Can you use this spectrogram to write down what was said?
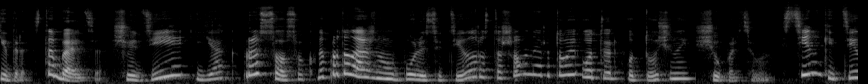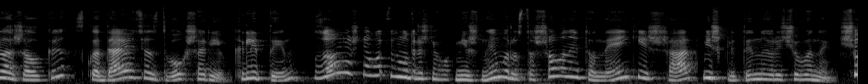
гідри, стебельця, що діє як присосок. На протилежному полюсі тіла розташований ротовий отвір, оточений щупальцями. Стінки тіла жалких складаються з двох шарів клітин зовнішнього і внутрішнього. Між ними розташований тоненький шар міжклітинної речовини, що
